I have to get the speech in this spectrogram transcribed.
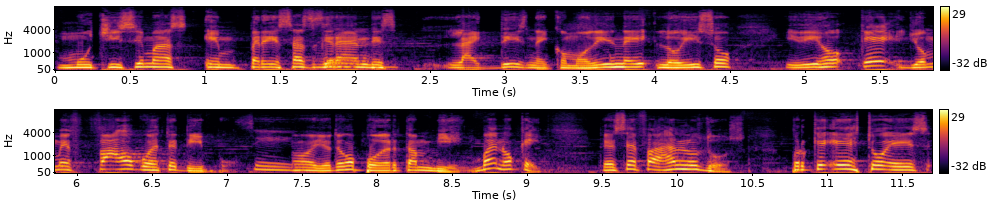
muchísimas empresas Sí. grandes, like Disney, como Disney lo hizo y dijo que yo me fajo con este tipo. Sí. No, yo tengo poder también. Bueno, ok. Entonces se fajan los dos. Porque esto es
